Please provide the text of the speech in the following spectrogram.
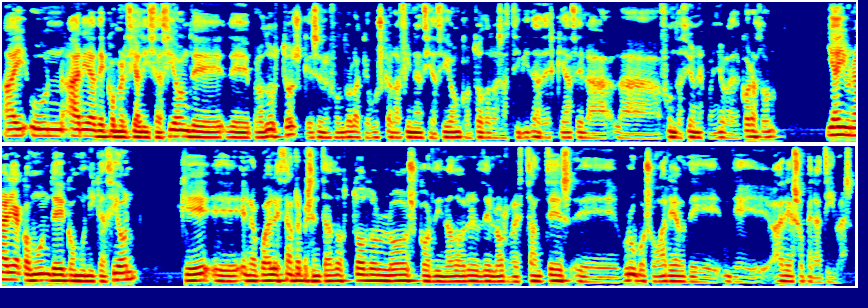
hay un área de comercialización de, productos, que es en el fondo la que busca la financiación con todas las actividades que hace la, Fundación Española del Corazón, y hay un área común de comunicación que, eh, en la cual están representados todos los coordinadores de los restantes eh, grupos o áreas de, áreas operativas.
